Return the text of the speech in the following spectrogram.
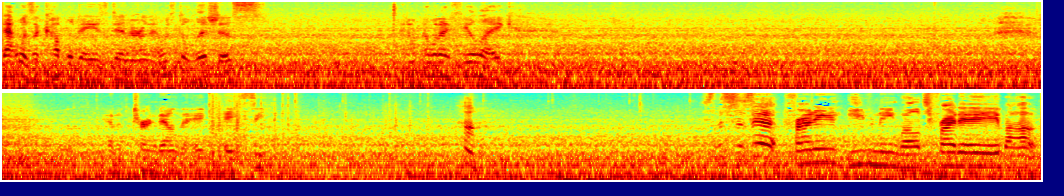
That was a couple days dinner. And that was delicious. I don't know what I feel like. Had to turn down the AC. Huh. So this is it. Friday evening. Well, it's Friday about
